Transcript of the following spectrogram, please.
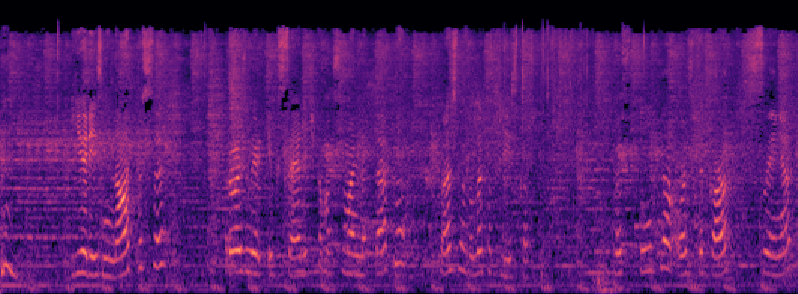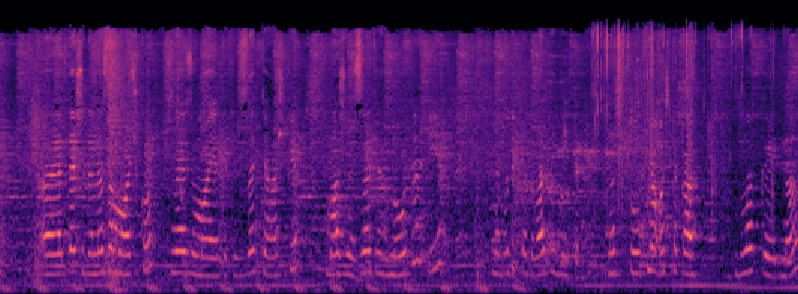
Є різні надписи. Розмір XL, максимально тепла, класна велика фліска. Наступна ось така синя. Е, Теж йде на замочку. Знизу має такі затяжки. Можна затягнути і не буде продавати вітер. Наступна ось така блакитна.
